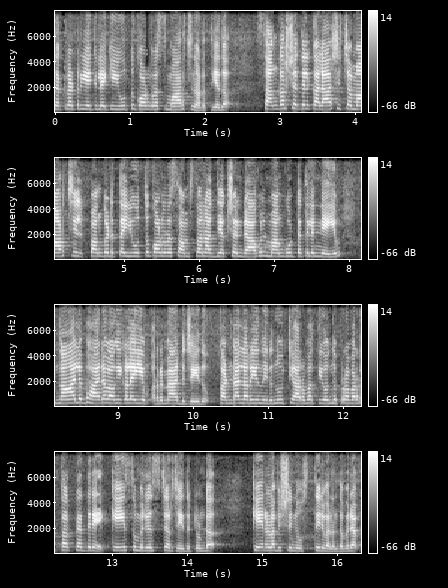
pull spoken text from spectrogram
സെക്രട്ടേറിയറ്റിലേക്ക് യൂത്ത് കോൺഗ്രസ് മാർച്ച് നടത്തിയത്. സംഘർഷത്തിൽ കലാശിച്ച മാർച്ചിൽ പങ്കെടുത്ത യൂത്ത് കോൺഗ്രസ് സംസ്ഥാന അധ്യക്ഷൻ രാഹുൽ മാങ്കൂട്ടത്തിലിനെയും നാല് ഭാരവാഹികളെയും റിമാൻഡ് ചെയ്തു. കണ്ടാലറിയുന്ന ഇരുന്നൂറ്റി അറുപത്തിയൊന്ന് പ്രവർത്തകർക്കെതിരെ കേസും രജിസ്റ്റർ ചെയ്തിട്ടുണ്ട്. Kerala vision news Thiruvananthapuram.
